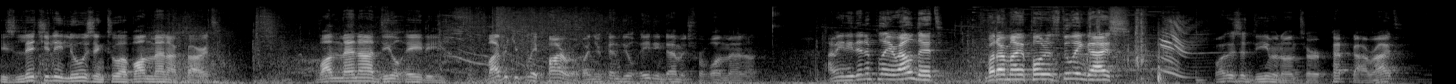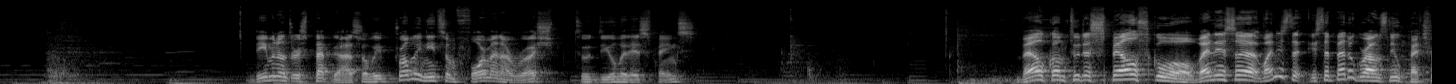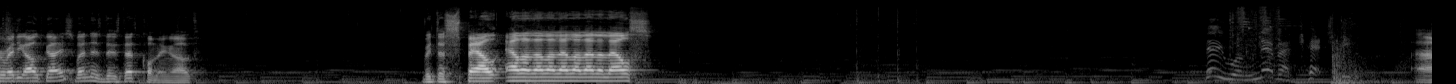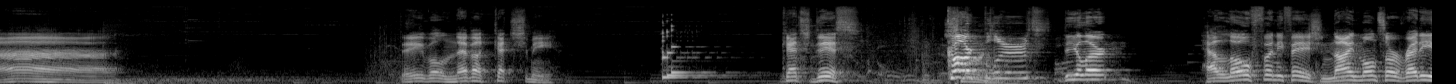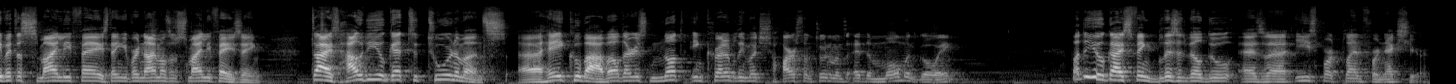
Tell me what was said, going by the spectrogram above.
He's literally losing to a 1 mana card. 1 mana, deal 80. Why would you play Pyro when you can deal 18 damage for 1 mana? I mean, he didn't play around it. What are my opponents doing, guys? What is a Demon Hunter? Pepka, right? Demon Hunter is Pepka, so we probably need some 4 mana rush to deal with his things. Welcome to the spell school. When is uh when is the is the Battlegrounds new patch already out, guys? When is this that coming out? With the spell LLLLLLLs. They will never catch me! Ah. They will never catch me. Catch this. Card please, dealer. Hello, funny face. Nine months already with a smiley face. Thank you for nine months of smiley facing. Guys, how do you get to tournaments? Uh, hey, Kuba. Well, there is not incredibly much Hearthstone tournaments at the moment going. What do you guys think Blizzard will do as an esport plan for next year?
